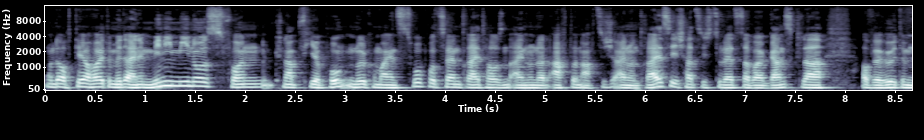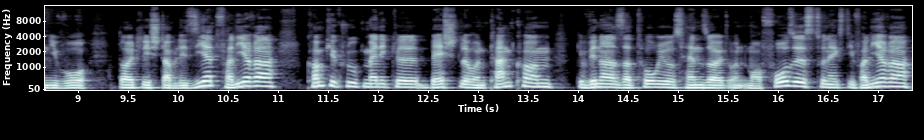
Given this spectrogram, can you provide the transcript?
und auch der heute mit einem Mini-Minus von knapp 4 Punkten, 0,12 Prozent, 3188,31, hat sich zuletzt aber ganz klar auf erhöhtem Niveau deutlich stabilisiert. Verlierer CompuGroup Medical, Bechtle und Cancom. Gewinner Sartorius, Hensoldt und Morphosis. Zunächst die Verlierer.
